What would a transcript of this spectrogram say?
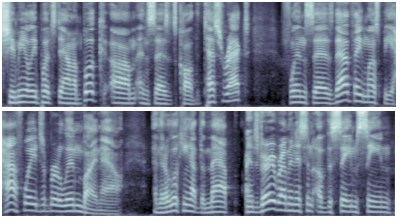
She immediately puts down a book um, and says it's called the Tesseract. Flynn says that thing must be halfway to Berlin by now. And they're looking at the map, and it's very reminiscent of the same scene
